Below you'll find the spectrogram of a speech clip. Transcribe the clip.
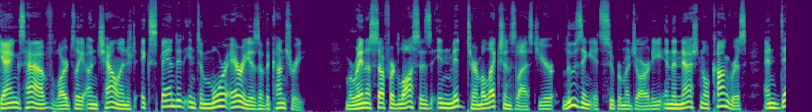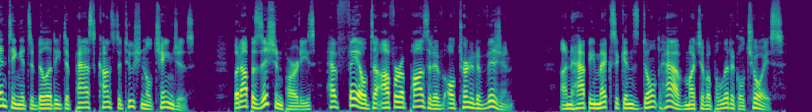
Gangs have, largely unchallenged, expanded into more areas of the country. Morena suffered losses in midterm elections last year, losing its supermajority in the National Congress and denting its ability to pass constitutional changes. But opposition parties have failed to offer a positive alternative vision unhappy Mexicans don't have much of a political choice.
